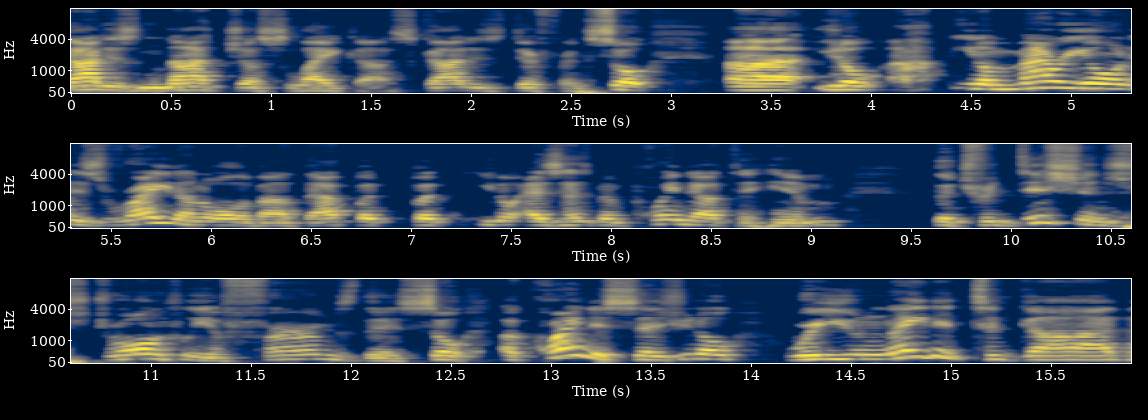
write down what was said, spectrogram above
God is not just like us. God is different. So, uh, you know, uh, you know, Marion is right on all about that. But, but you know, as has been pointed out to him, the tradition strongly affirms this. So Aquinas says, you know, we're united to God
